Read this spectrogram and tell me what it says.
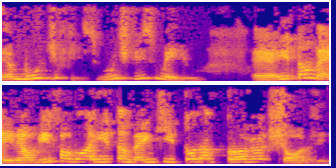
é muito difícil, muito difícil mesmo. É, e também, né? Alguém falou aí também que toda prova chove.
